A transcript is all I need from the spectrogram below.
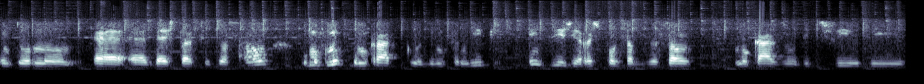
em torno desta situação. O Movimento Democrático de Moçambique exige responsabilização no caso de desvio de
